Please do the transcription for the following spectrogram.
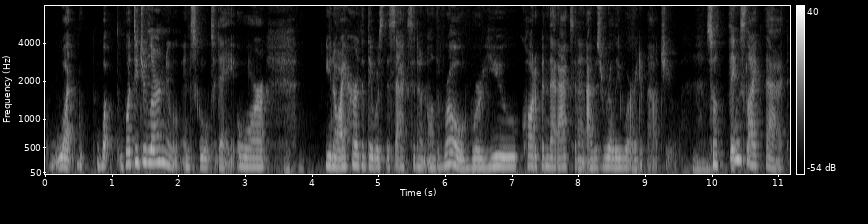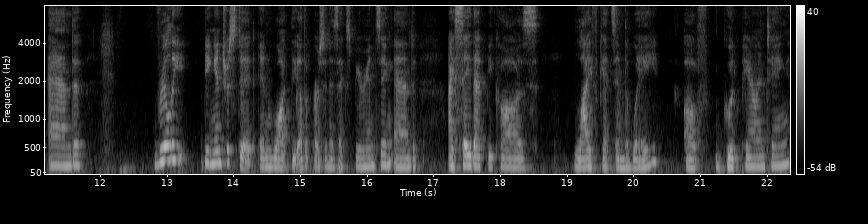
What what what did you learn new in school today? Or mm-hmm. you know, I heard that there was this accident on the road. Were you caught up in that accident? I was really worried about you. Mm-hmm. So things like that and really being interested in what the other person is experiencing. And I say that because life gets in the way of good parenting,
